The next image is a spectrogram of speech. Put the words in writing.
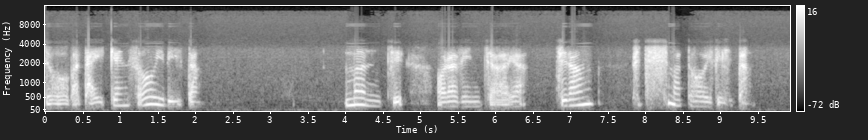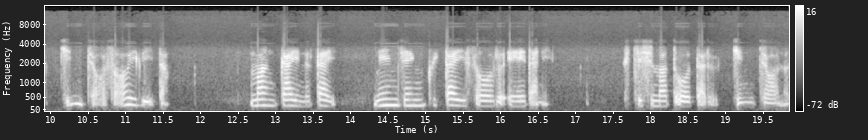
乗馬体験そうビータンマンチオラビンチャーやチランフチシマトイビータン緊張そうビータン満開ぬたい人参くたいソウルエーダにフチシマトータル緊張の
